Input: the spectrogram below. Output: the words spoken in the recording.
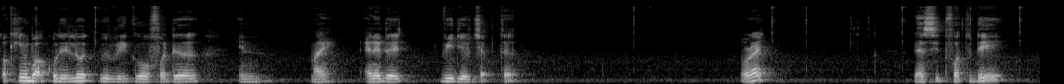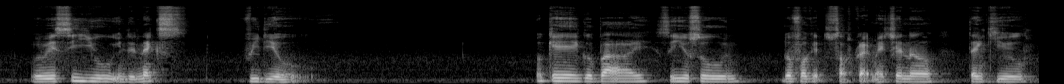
Talking about cooling load we will go further in my another video chapter. Alright? That's it for today. We will see you in the next video okay goodbye. See you soon. Don't forget to subscribe my channel. Thank you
